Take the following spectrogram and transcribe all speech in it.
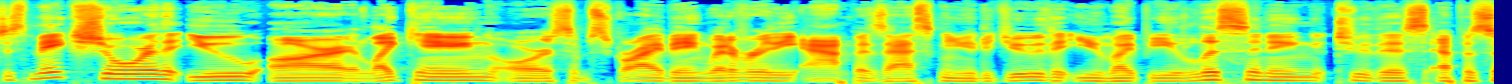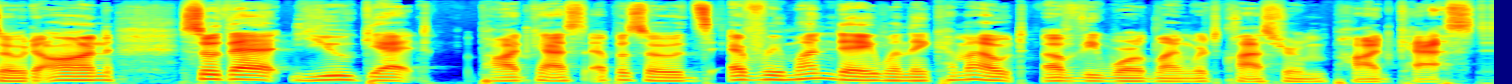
Just make sure that you are liking or subscribing, whatever the app is asking you to do, that you might be listening to this episode on, so that you get podcast episodes every Monday when they come out of the World Language Classroom podcast.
